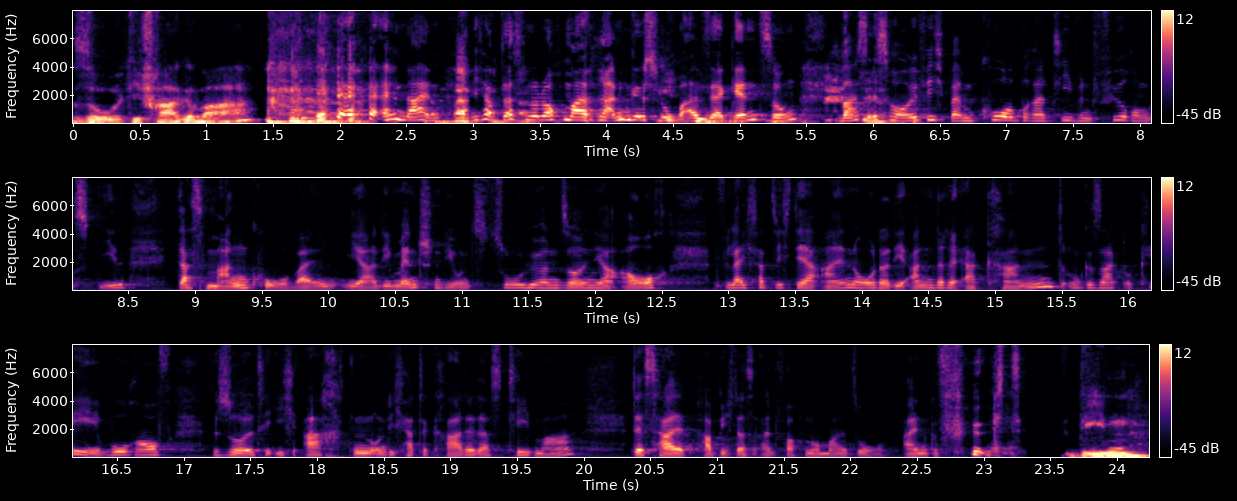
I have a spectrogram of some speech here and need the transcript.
So, die Frage war. Nein, ich habe das nur noch mal rangeschoben als Ergänzung. Was ja. ist häufig beim kooperativen Führungsstil das Manko? Weil ja, die Menschen, die uns zuhören, sollen ja auch, vielleicht hat sich der eine oder die andere erkannt und gesagt, okay, worauf sollte ich achten? Und ich hatte gerade das Thema. Deshalb habe ich das einfach nur mal so eingefügt. Den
